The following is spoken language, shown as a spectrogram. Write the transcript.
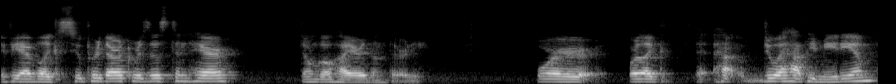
If you have like super dark resistant hair, don't go higher than 30. Or or like do a happy medium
